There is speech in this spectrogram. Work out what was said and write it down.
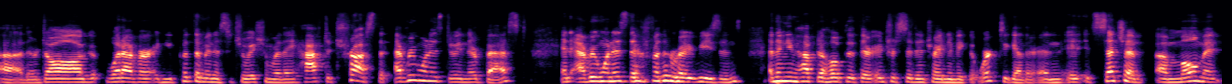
uh, their dog, whatever. And you put them in a situation where they have to trust that everyone is doing their best and everyone is there for the right reasons. And then you have to hope that they're interested in trying to make it work together. And it, it's such a, a moment.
